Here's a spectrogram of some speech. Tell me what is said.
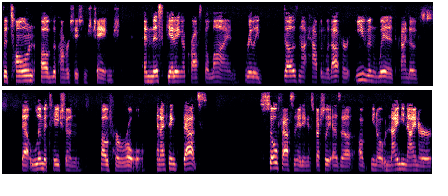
the tone of the conversations changed. And this getting across the line really does not happen without her, even with kind of that limitation of her role. And I think that's so fascinating, especially as a, a you know 99er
